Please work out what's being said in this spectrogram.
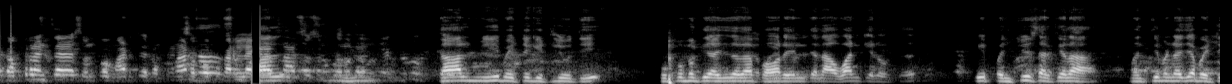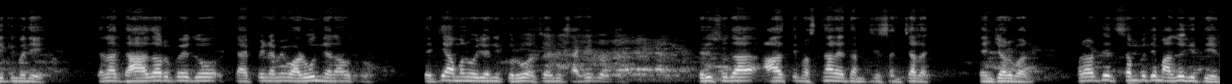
डॉक्टरांचा संप मार्च डॉक्टरांचा संप पुकारला आहे. असं संप होतं. काल मी बैठक घेतली होती. उपमुख्यमंत्री अजितदादा पवार यांनी त्यांना आव्हान केलं होतं की पंचवीस तारखेला मंत्रिमंडळाच्या बैठकीमध्ये त्यांना दहा हजार रुपये जो स्टायपेंड आम्ही वाढवून देणार होतो त्याची अंमलबजावणी करू असं आम्ही सांगितलं होतं. तरीसुद्धा आज ते बसणार आहेत आमचे संचालक त्यांच्याबरोबर. मला वाटतं संप ते मागं घेतील.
